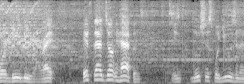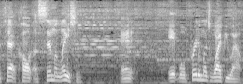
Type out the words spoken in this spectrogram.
or BB, alright? If that junk happens, Lucius will use an attack called Assimilation, and it will pretty much wipe you out.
